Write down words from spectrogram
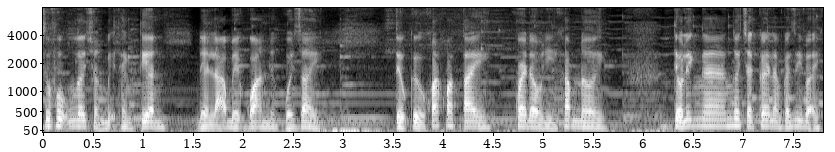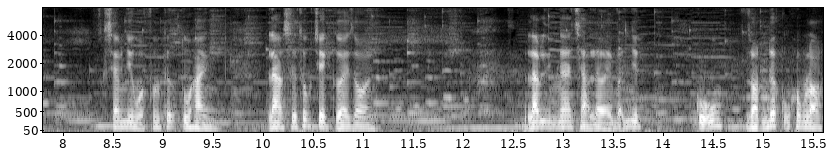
Sư phụ ngươi chuẩn bị thành tiên để lão bế quan đừng quấy rầy tiểu cửu khoát khoát tay quay đầu nhìn khắp nơi. Tiểu linh nga ngươi chặt cây làm cái gì vậy? Xem như một phương thức tu hành làm sư thúc chê cười rồi. Lam linh nga trả lời vẫn như cũ giọt nước cũng không lọt.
